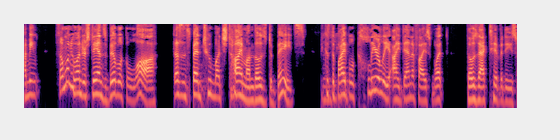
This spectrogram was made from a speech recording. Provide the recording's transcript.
I mean, someone who understands biblical law doesn't spend too much time on those debates because mm-hmm. the Bible clearly identifies what those activities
